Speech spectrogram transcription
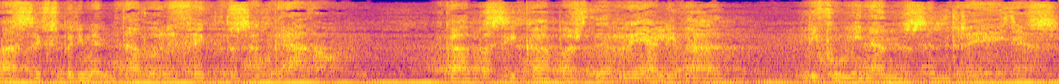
Has experimentado el efecto sangrado, capas y capas de realidad difuminándose entre ellas.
